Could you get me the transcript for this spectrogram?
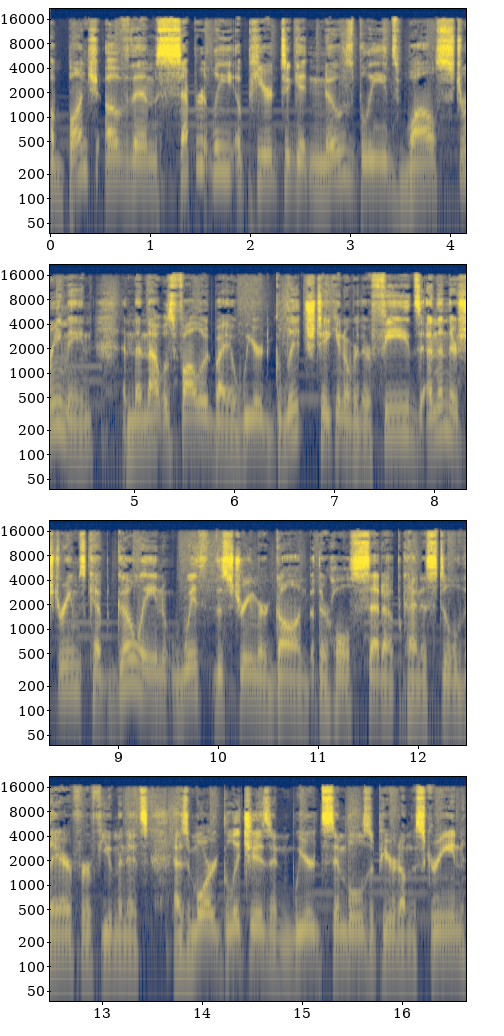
a bunch of them separately appeared to get nosebleeds while streaming, and then that was followed by a weird glitch taking over their feeds, and then their streams kept going with the streamer gone, but their whole setup kind of still there for a few minutes as more glitches and weird symbols appeared on the screen.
